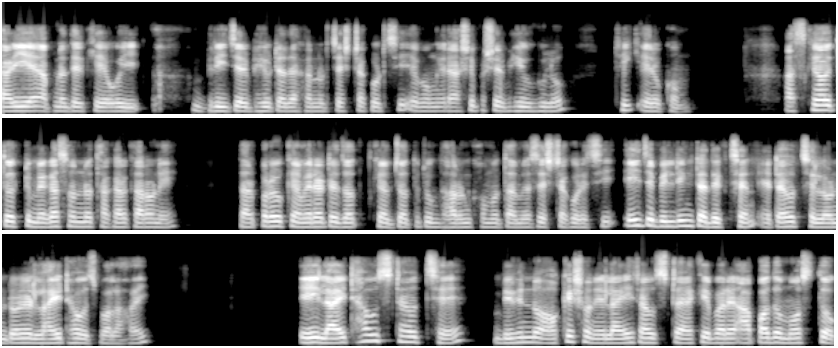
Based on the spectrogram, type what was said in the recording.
দাঁড়িয়ে আপনাদেরকে ওই ব্রিজের ভিউটা দেখানোর চেষ্টা করছি এবং এর আশেপাশের ভিউগুলো ঠিক এরকম। আজকে হয়তো একটু মেঘাচ্ছন্ন থাকার কারণে তারপরেও ক্যামেরাটা যত যতটুক ধারণ ক্ষমতা আমরা চেষ্টা করেছি। এই যে বিল্ডিংটা দেখছেন, এটা হচ্ছে লন্ডনের লাইট হাউস বলা হয়। এই লাইট হাউসটা হচ্ছে বিভিন্ন অকেশনে লাইট হাউসটা একেবারে আপাদ মস্তক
